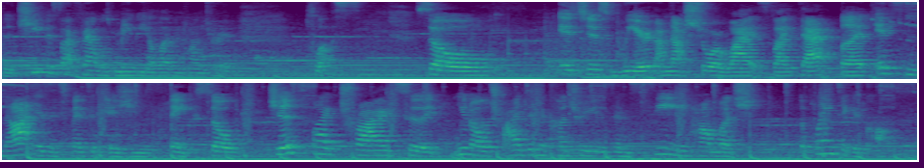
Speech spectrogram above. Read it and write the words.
The cheapest I found was maybe eleven hundred plus. So it's just weird. I'm not sure why it's like that, but it's not as expensive as you think. So just like try to, you know, try different countries and see how much the plane ticket costs.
